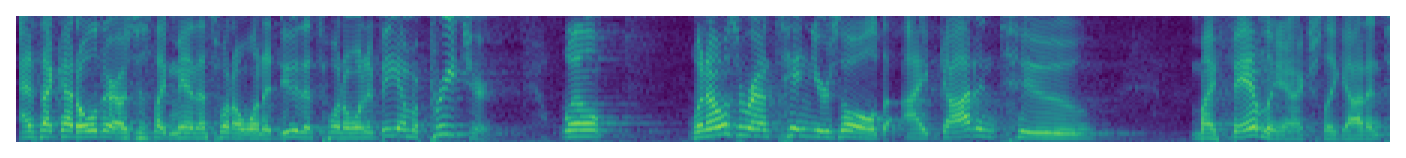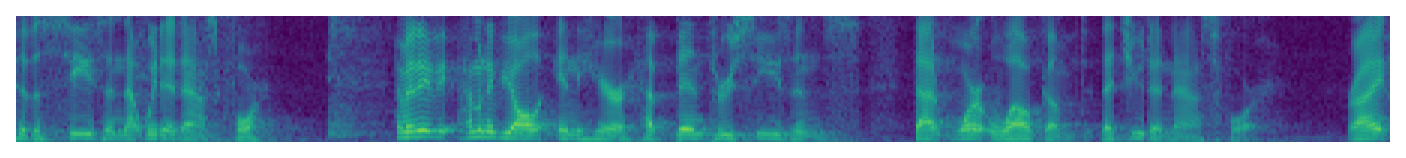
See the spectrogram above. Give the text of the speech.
as I got older, I was just like, man, that's what I want to do. That's what I want to be. I'm a preacher. Well, when I was around 10 years old, I got into, my family actually got into the season that we didn't ask for. How many of you, how many of y'all in here have been through seasons that weren't welcomed that you didn't ask for, right?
